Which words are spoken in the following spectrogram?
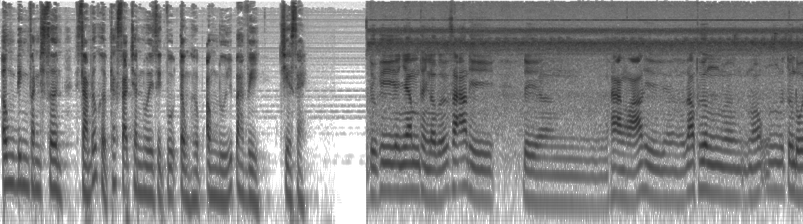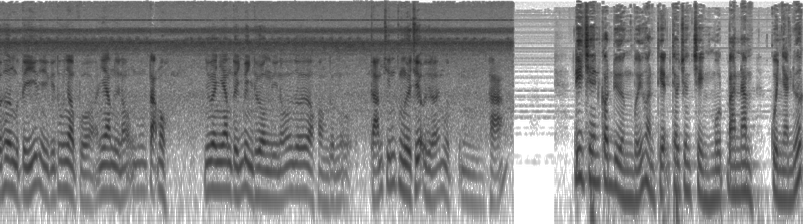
Ông Đinh Văn Sơn, Giám đốc Hợp tác xã chăn nuôi dịch vụ tổng hợp ong núi Ba Vì, chia sẻ. Từ khi anh em thành lập hợp tác xã thì để ờ, hàng hóa thì giao thương ờ, nó cũng tương đối hơn một tí thì cái thu nhập của anh em thì nó cũng tạm ổn. Như anh em tính bình thường thì nó rơi vào khoảng tầm 8 9 10 triệu gì đấy một ừ, tháng. Đi trên con đường mới hoàn thiện theo chương trình 135 của nhà nước,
